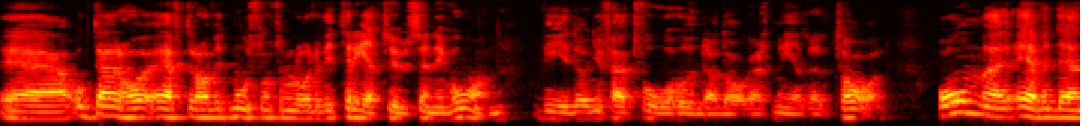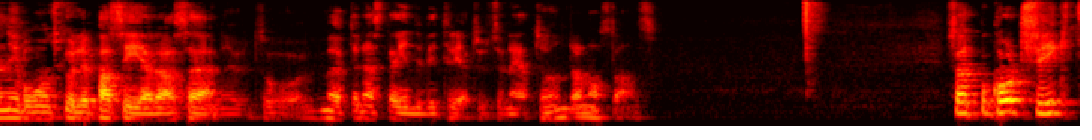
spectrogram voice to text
Eh, och därefter har vi ett motståndsområde vid 3000 nivån vid ungefär 200 dagars medeltal. Om eh, även den nivån skulle passeras här nu så möter nästa in vid 3100 någonstans. Så att på kort sikt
